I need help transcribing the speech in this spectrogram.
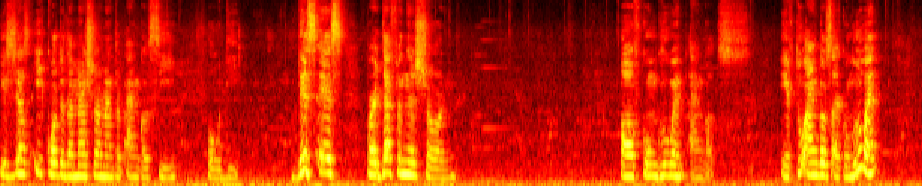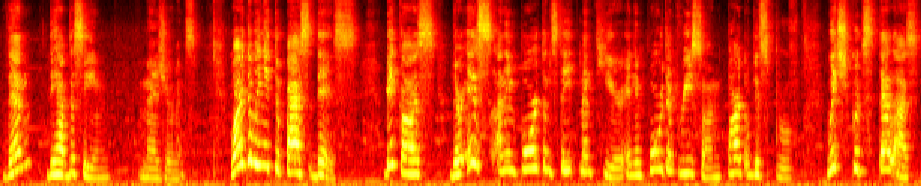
is just equal to the measurement of angle COD. This is per definition of congruent angles. If two angles are congruent, then they have the same measurements. Why do we need to pass this? Because there is an important statement here, an important reason, part of this proof, which could tell us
